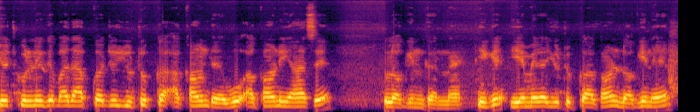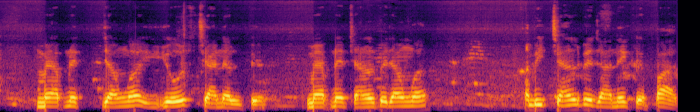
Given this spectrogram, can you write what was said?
पेज खुलने के बाद आपका जो यूट्यूब का अकाउंट है, वो अकाउंट यहाँ से लॉगिन करना है, ठीक है? ये मेरा यूट्यूब का अकाउंट लॉगिन है। मैं अपने जाऊँगा योर चैनल पे। मैं अपने चैनल पे जाऊँगा। अभी चैनल पे जाने के बाद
